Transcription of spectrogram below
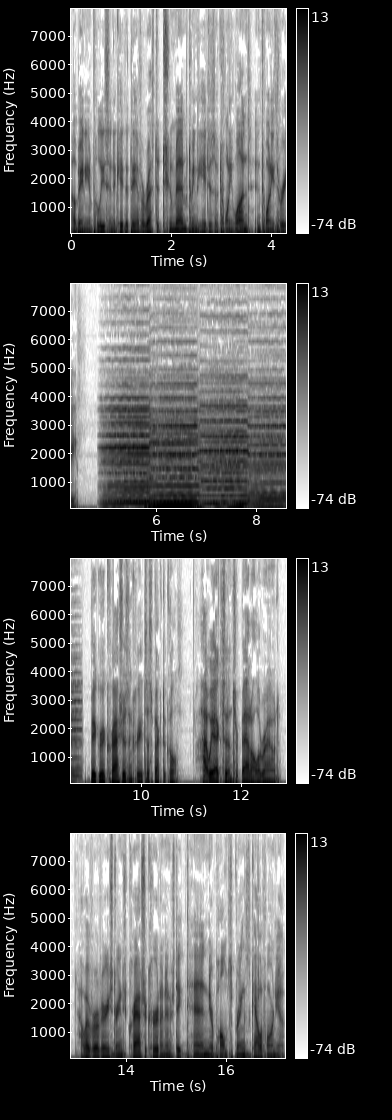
Albanian police indicate that they have arrested two men between the ages of 21 and 23. Big rig crashes and creates a spectacle. Highway accidents are bad all around. However, a very strange crash occurred on Interstate 10 near Palm Springs, California.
